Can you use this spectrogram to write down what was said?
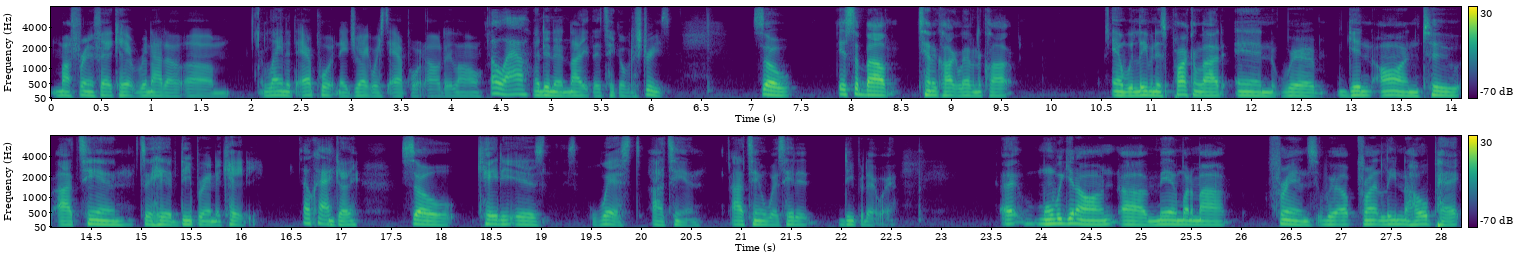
My friend Fat Cat ran out of um, lane at the airport and they drag race the airport all day long oh wow. and then at night they take over the streets. So it's about 10 o'clock, 11 o'clock, and we're leaving this parking lot and we're getting on to I 10 to head deeper into Katy. Okay. Okay. So Katy is west I 10, I 10 west, headed deeper that way. Uh, when we get on, uh, me and one of my friends, we're up front leading the whole pack,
